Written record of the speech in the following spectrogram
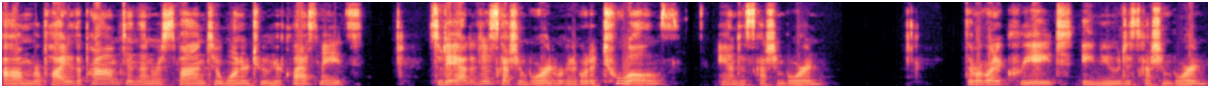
um, reply to the prompt and then respond to one or two of your classmates. So to add a discussion board, we're going to go to Tools and Discussion Board. Then we're going to create a new discussion board.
